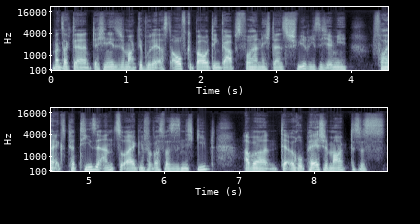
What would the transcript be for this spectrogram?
man sagt, der, der chinesische Markt, der wurde erst aufgebaut, den gab es vorher nicht, dann ist es schwierig, sich irgendwie vorher Expertise anzueignen für was, was es nicht gibt. Aber der europäische Markt, das ist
